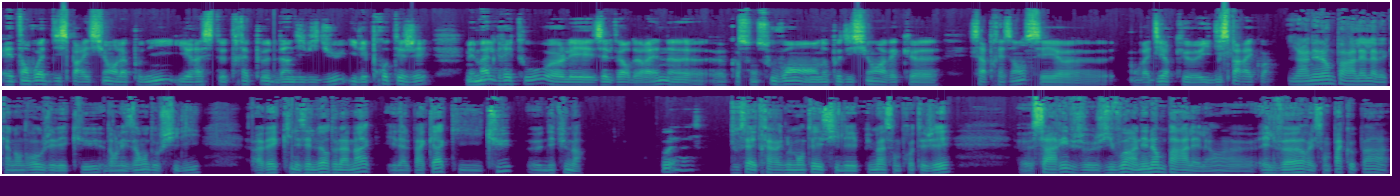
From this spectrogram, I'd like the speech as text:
est en voie de disparition en Laponie. Il reste très peu d'individus. Il est protégé, mais malgré tout, euh, les éleveurs de rennes sont souvent en opposition avec sa présence et on va dire qu'il disparaît quoi. Il y a un énorme parallèle avec un endroit où j'ai vécu dans les Andes au Chili, avec les éleveurs de lama et d'alpaca qui tuent des pumas. Tout ça est très réglementé si les pumas sont protégés. Euh, ça arrive, j'y vois un énorme parallèle. Hein. Euh, éleveurs, ils sont pas copains.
